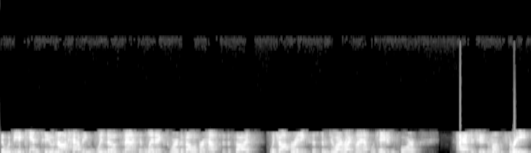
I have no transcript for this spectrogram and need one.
that would be akin to not having Windows, Mac, and Linux, where a developer has to decide which operating system do I write my application for. I have to choose among three.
